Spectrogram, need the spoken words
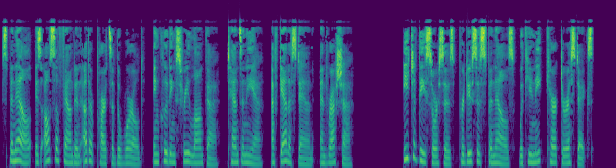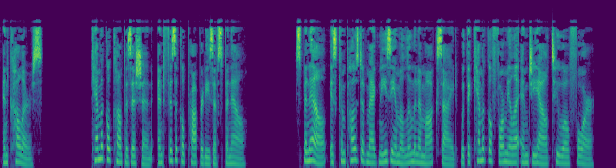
Spinel is also found in other parts of the world, including Sri Lanka, Tanzania, Afghanistan, and Russia. Each of these sources produces spinels with unique characteristics and colors. Chemical composition and physical properties of spinel. Spinel is composed of magnesium aluminum oxide with the chemical formula MgAl2O4.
